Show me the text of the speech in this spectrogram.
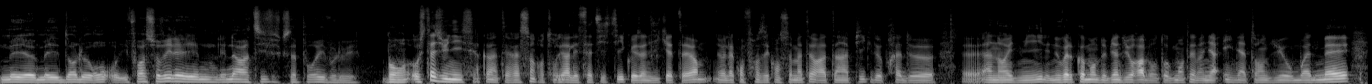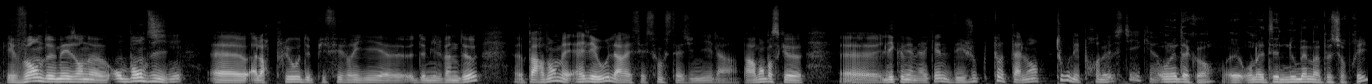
mais... Mais, dans le, il faudra surveiller les, les narratifs, est-ce que ça pourrait évoluer Bon, aux États-Unis, c'est quand même intéressant quand on regarde les statistiques ou les indicateurs. Euh, la confiance des consommateurs a atteint un pic de près de euh, un an et demi. Les nouvelles commandes de biens durables ont augmenté de manière inattendue au mois de mai. Les ventes de maisons neuves ont bondi. Euh, alors plus haut depuis février 2022. pardon, mais elle est où la récession aux États-Unis là? Pardon, parce que l'économie américaine déjoue totalement tous les pronostics. On est d'accord. on a été nous-mêmes un peu surpris.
